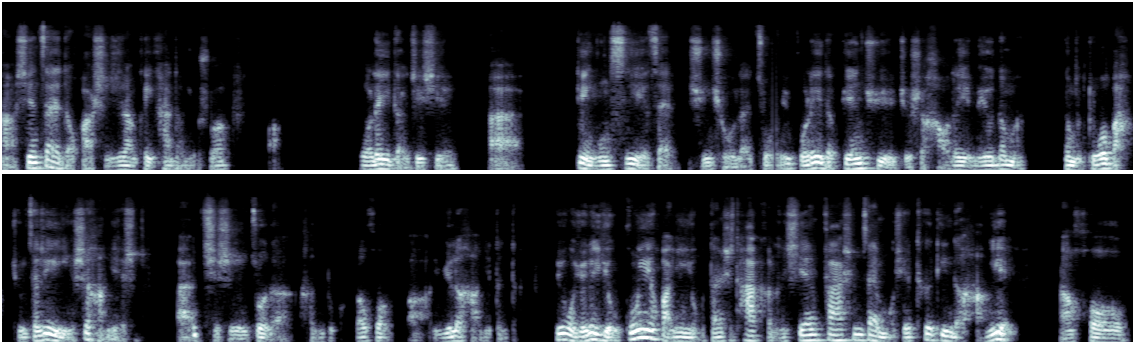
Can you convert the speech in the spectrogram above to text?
啊，现在的话实际上可以看到就是说啊，国内的这些啊。电影公司也在寻求来做，因为国内的编剧就是好的也没有那么那么多吧，就是在这个影视行业是啊，其实做的很多，包括啊娱乐行业等等。因为我觉得有工业化应用，但是它可能先发生在某些特定的行业，然后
